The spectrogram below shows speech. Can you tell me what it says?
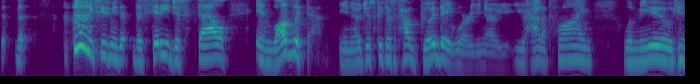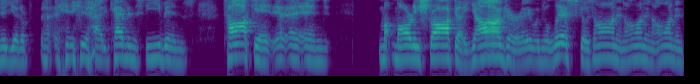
the, the excuse me the, the city just fell in love with them. You know, just because of how good they were. You know, you, you had a prime Lemieux. You know, you had a, you had Kevin Stevens, Tocchet, and Marty Straka, Jagr, it, the list goes on and on and on. And,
